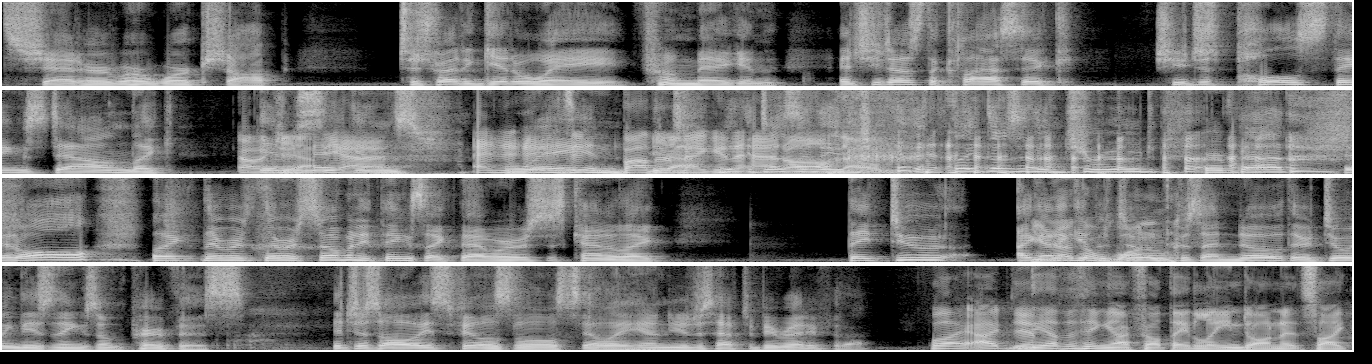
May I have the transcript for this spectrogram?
shed, her, her workshop, to try to get away from Megan, and she does the classic. She just pulls things down like Oh, in just- yeah. Megan's And, and way it didn't bother yeah. Megan it at doesn't all. in- it like doesn't intrude her path at all. Like there was there were so many things like that where it was just kind of like they do. I You gotta know give it to them because I know they're doing these things on purpose. It just always feels a little silly, and you just have to be ready for that. Well, I, I, Yep. the other thing I felt they leaned on, it's like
